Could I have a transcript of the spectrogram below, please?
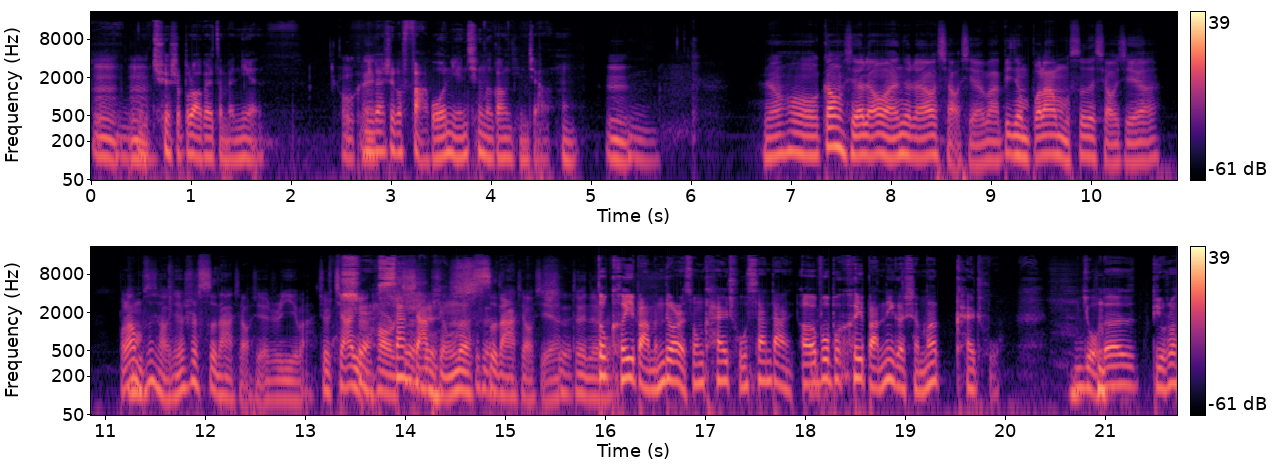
嗯嗯确实不知道该怎么念，应，OK，该是个法国年轻的钢琴家。嗯，嗯，嗯，然后钢协聊完就聊聊小协吧，毕竟勃拉姆斯的小协，勃拉姆斯小协是四大小协之一吧，就加引号是三个下平的四大小协，对对，对。都可以把门德尔松开除三大，呃，不不可以把那个什么开除。有的，比如说，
